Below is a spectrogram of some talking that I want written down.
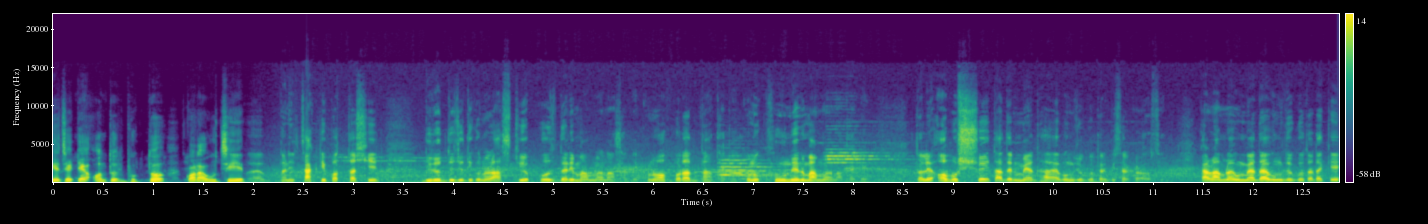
গেজেটে অন্তর্ভুক্ত করা উচিত। মানে চাকরি প্রত্যাশীর বিরুদ্ধে যদি কোনো রাষ্ট্রীয় ফৌজদারি মামলা না থাকে কোনো অপরাধ না থাকে কোনো খুনের মামলা না থাকে তাহলে অবশ্যই তাদের মেধা এবং যোগ্যতার বিচার করা উচিত। কারণ আমরা মেধা এবং যোগ্যতাটাকে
